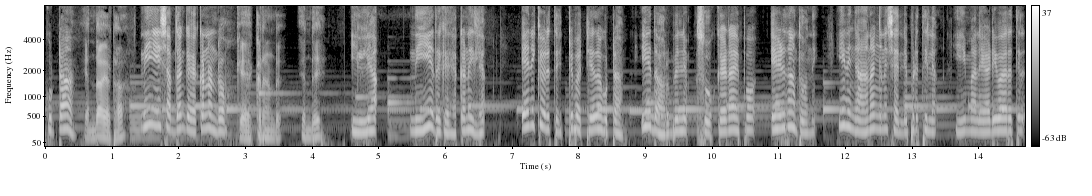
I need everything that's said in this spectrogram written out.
കുട്ടാ. എന്താ ഏട്ടാ? നീ ഈ ശബ്ദം കേൾക്കണുണ്ടോ കേക്കണുണ്ട്. എന്തേ? ഇല്ല. നീ ഇത് കേൾക്കണില്ല. എനിക്കൊരു തെറ്റ് പറ്റിയതാ കുട്ടാ. ഈ ദൗർബല്യം സൂക്കേടായപ്പോ എഴുതാൻ തോന്നി. ഇനി ഞാൻ അങ്ങനെ ശല്യപ്പെടുത്തില്ല. ഈ മലയാടിവാരത്തിൽ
